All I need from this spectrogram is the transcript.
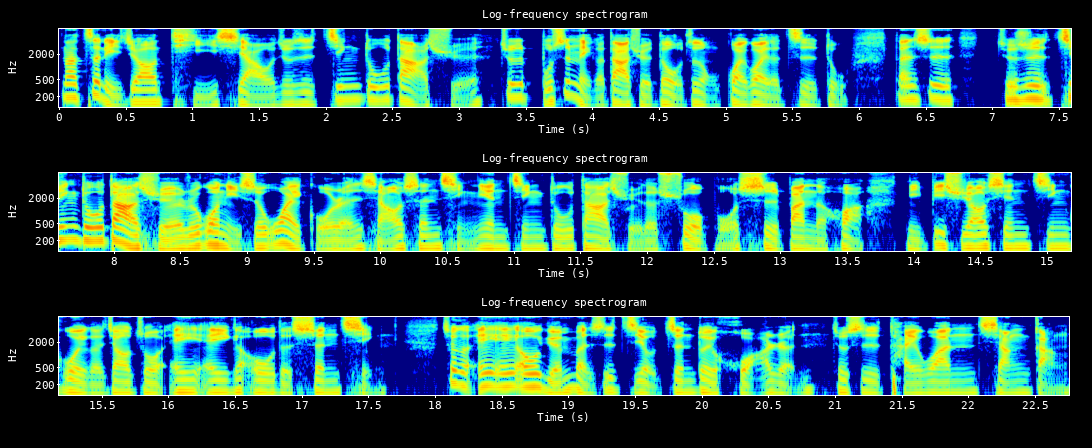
那这里就要提一下，我就是京都大学，就是不是每个大学都有这种怪怪的制度，但是就是京都大学，如果你是外国人想要申请念京都大学的硕博士班的话，你必须要先经过一个叫做 A A O 的申请。这个 A A O 原本是只有针对华人，就是台湾、香港，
